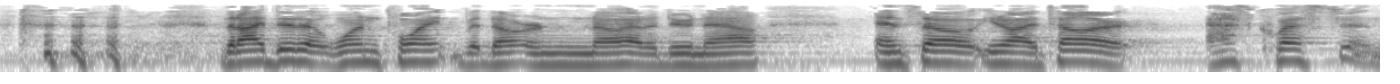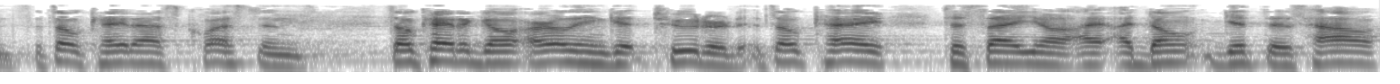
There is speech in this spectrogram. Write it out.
that I did at one point but don't know how to do now. And so, you know, I tell her, ask questions. It's okay to ask questions. It's okay to go early and get tutored. It's okay to say, you know, I, I don't get this. How,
